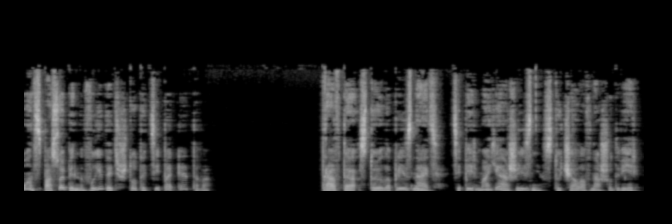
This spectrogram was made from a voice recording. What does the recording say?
он способен выдать что-то типа этого. Правда, стоило признать, теперь моя жизнь стучала в нашу дверь.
